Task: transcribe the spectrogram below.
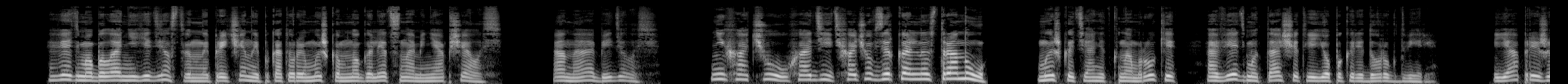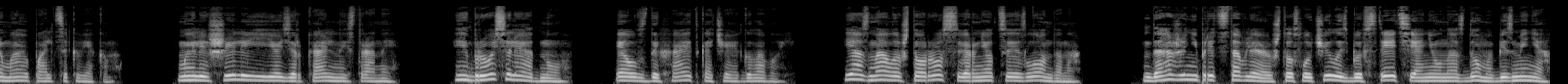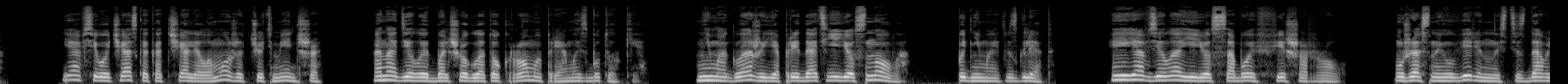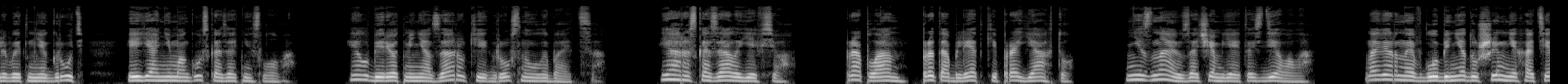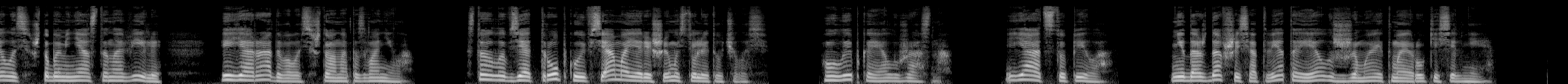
Ведьма была не единственной причиной, по которой мышка много лет с нами не общалась. Она обиделась. «Не хочу уходить, хочу в зеркальную страну!» Мышка тянет к нам руки, а ведьма тащит ее по коридору к двери. Я прижимаю пальцы к векам. Мы лишили ее зеркальной страны. И бросили одну. Эл вздыхает, качая головой. Я знала, что Росс вернется из Лондона. Даже не представляю, что случилось бы, встреться они у нас дома без меня. Я всего час как отчалила, может, чуть меньше. Она делает большой глоток рома прямо из бутылки. Не могла же я предать ее снова поднимает взгляд. И я взяла ее с собой в Фишер-Роу. Ужасная уверенность сдавливает мне грудь, и я не могу сказать ни слова. Эл берет меня за руки и грустно улыбается. Я рассказала ей все. Про план, про таблетки, про яхту. Не знаю, зачем я это сделала. Наверное, в глубине души мне хотелось, чтобы меня остановили, и я радовалась, что она позвонила. Стоило взять трубку, и вся моя решимость улетучилась. Улыбка Эл ужасна. Я отступила. Не дождавшись ответа, Эл сжимает мои руки сильнее.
